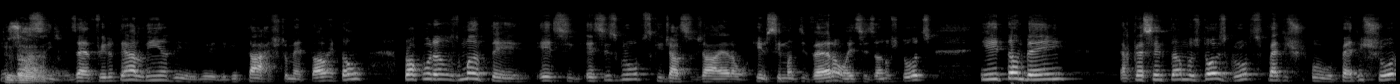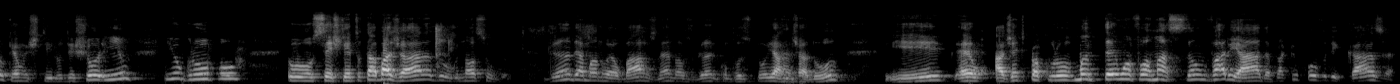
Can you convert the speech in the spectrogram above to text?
Então, Exato. assim, Zé Filho tem a linha de, de, de guitarra instrumental, então procuramos manter esse, esses grupos que já, já eram, que se mantiveram esses anos todos, e também acrescentamos dois grupos, o Pé de Choro, que é um estilo de chorinho, e o grupo, o Sexteto Tabajara, do nosso grande Emanuel Barros, né, nosso grande compositor e arranjador. E é, a gente procurou manter uma formação variada, para que o povo de casa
